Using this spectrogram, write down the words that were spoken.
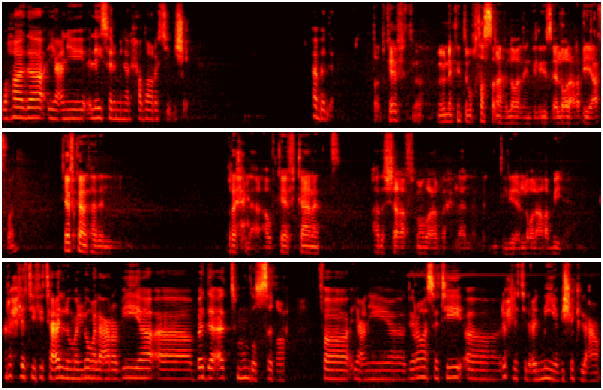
وهذا يعني ليس من الحضارة بشيء. أبدا. طيب كيف بما إنك أنت مختصه الآن في اللغة الإنجليزية اللغة العربية عفوا كيف كانت هذه الرحلة؟ أو كيف كانت هذا الشغف في موضوع الرحلة اللغة العربية؟ رحلتي في تعلم اللغة العربية آه، بدأت منذ الصغر. فيعني دراستي آه، رحلتي العلمية بشكل عام.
